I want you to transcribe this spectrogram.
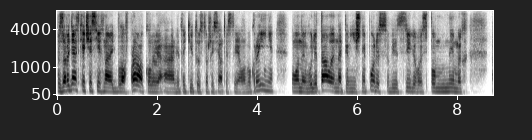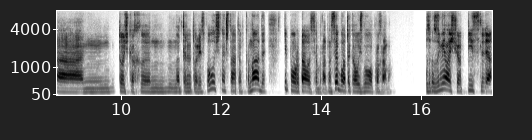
За радянських часів навіть була вправа, коли е, літаки Ту-160 стояли в Україні. Вони вилітали на північний полюс, відстрілювались по мнимих точках е, на території Сполучених Штатів, Канади і поверталися обратно. Це була така учбова програма. Зрозуміло, що після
